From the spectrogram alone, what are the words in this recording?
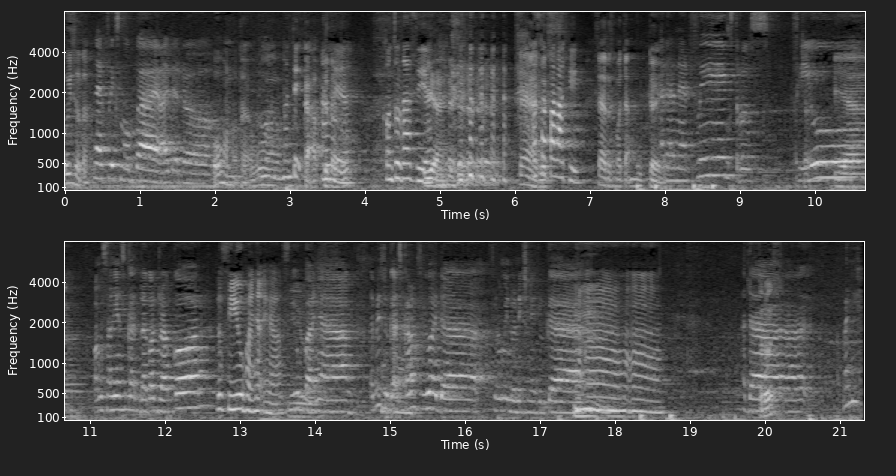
Oh iya tak? Netflix mobile ada dong. Oh, no, tak. Wah, nanti gak update anu aku. ya konsultasi ya Iya. saya Terus apa lagi? Saya harus macam muda. ya. Ada Netflix, terus View. Iya. Kalau misalnya suka drakor-drakor, itu view banyak ya View banyak. Tapi juga sekarang View ada film Indonesia juga. Hmm, hmm. Ada Terus? apa nih?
